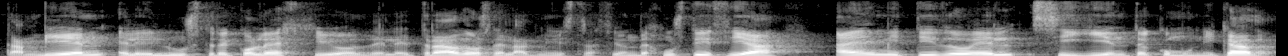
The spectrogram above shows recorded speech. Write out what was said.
También el ilustre Colegio de Letrados de la Administración de Justicia ha emitido el siguiente comunicado.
